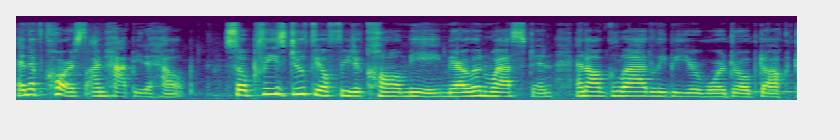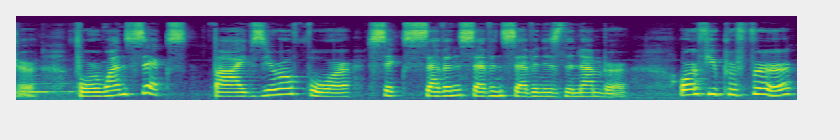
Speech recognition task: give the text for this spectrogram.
And of course, I'm happy to help. So please do feel free to call me, Marilyn Weston, and I'll gladly be your wardrobe doctor. 416 504 6777 is the number. Or if you prefer,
